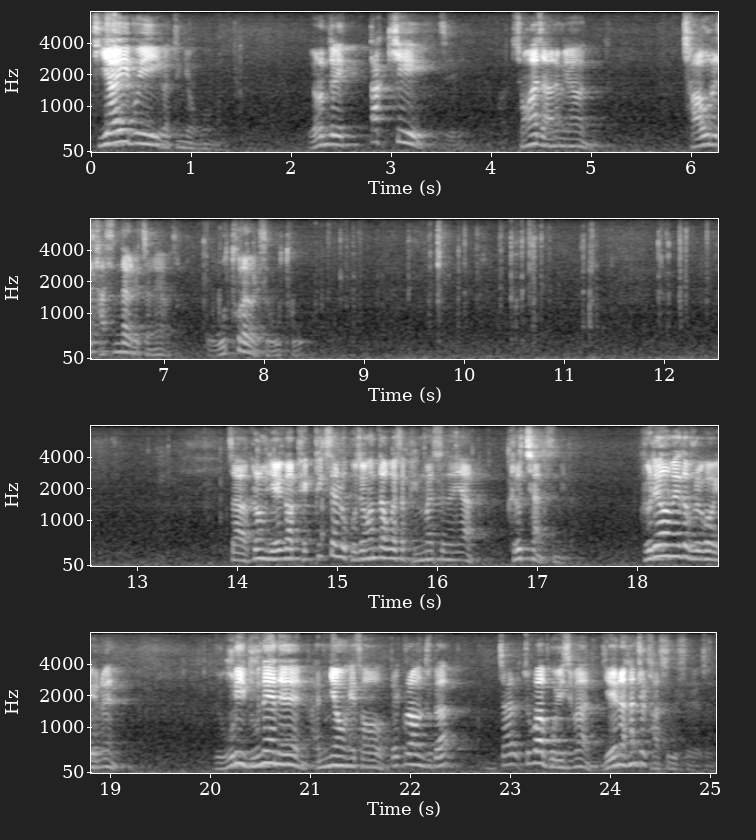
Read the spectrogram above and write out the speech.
div 같은 경우 여러분들이 딱히 이제 정하지 않으면 좌우를 다 쓴다 그랬잖아요. 오토라 그랬어요. 오토. 자, 그럼 얘가 100픽셀로 고정한다고 해서 100만 쓰느냐? 그렇지 않습니다. 그럼에도 불구하고 얘는 우리 눈에는 안녕해서 백그라운드가 짧, 좁아 보이지만 얘는 한 줄 다 쓰고 있어요. 여전히.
